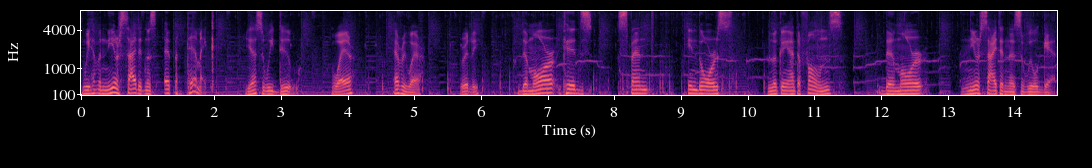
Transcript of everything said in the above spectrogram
We have a nearsightedness epidemic. yes, we do. Where? Everywhere. Really? The more kids spend indoors looking at their phones, the more nearsightedness we'll get.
